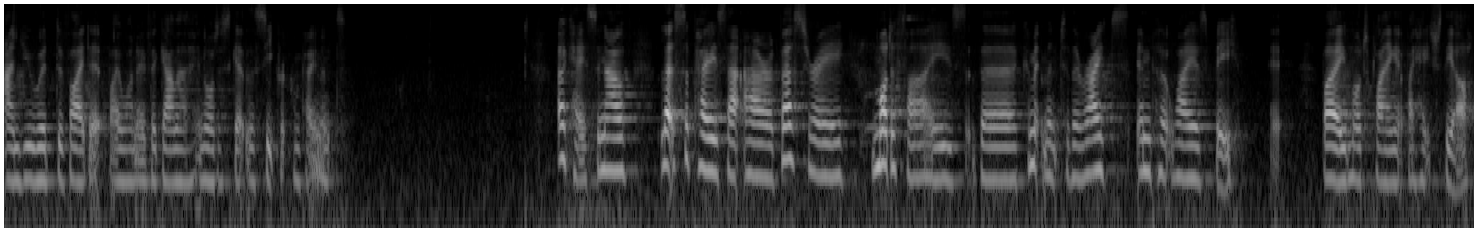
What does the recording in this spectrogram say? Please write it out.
and you would divide it by 1 over gamma in order to get the secret component. Okay, so now let's suppose that our adversary modifies the commitment to the right input y as b by multiplying it by h to the r.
